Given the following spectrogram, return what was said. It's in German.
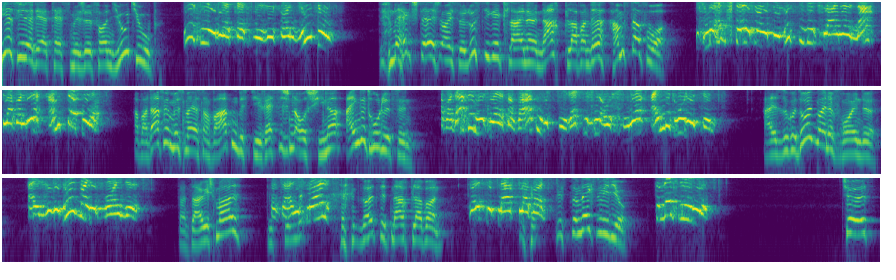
Hier ist wieder der Testmichel von YouTube. Demnächst stelle ich euch so lustige kleine nachplappernde Hamster vor. Aber dafür müssen wir erst noch warten, bis die restlichen aus China eingetrudelt sind. Also Geduld, meine Freunde. Dann sage ich mal, bis zum soll's nicht nachplappern. Bis zum nächsten Video. Tschüss.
